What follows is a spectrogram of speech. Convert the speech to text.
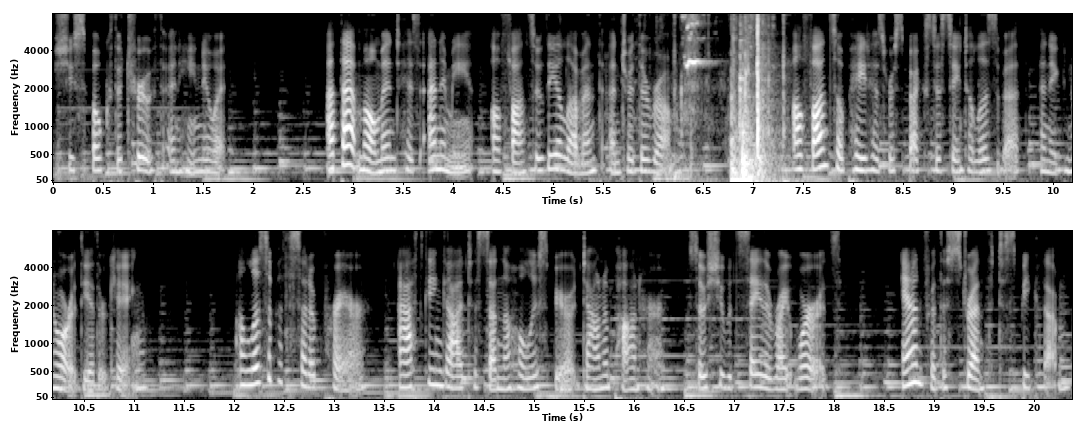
She spoke the truth, and he knew it. At that moment, his enemy, Alfonso XI, entered the room. Alfonso paid his respects to St. Elizabeth and ignored the other king. Elizabeth said a prayer, asking God to send the Holy Spirit down upon her so she would say the right words, and for the strength to speak them.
